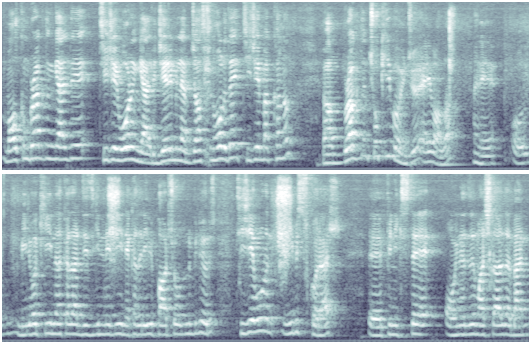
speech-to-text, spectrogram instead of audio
Malcolm Brogdon geldi, TJ Warren geldi, Jeremy Lamb, Justin Holiday, TJ McConnell. Ya Brogdon çok iyi bir oyuncu. Eyvallah. Hani o Milwaukee'yi ne kadar dizginlediği, ne kadar iyi bir parça olduğunu biliyoruz. TJ Warren iyi bir skorer. Ee, Phoenix'te oynadığı maçlarda ben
